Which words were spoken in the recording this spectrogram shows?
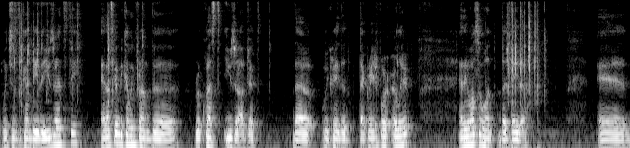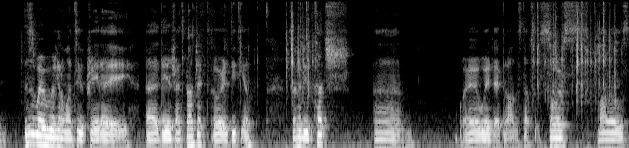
which is gonna be the user entity, and that's gonna be coming from the request user object that we created the decorator for earlier. And they also want the data. And this is where we're going to want to create a, a, data transfer object or a DTO. So I'm going to do touch, um, where, where did I put all the stuff? So source, models,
